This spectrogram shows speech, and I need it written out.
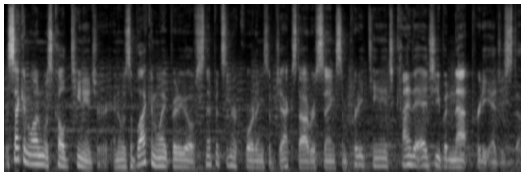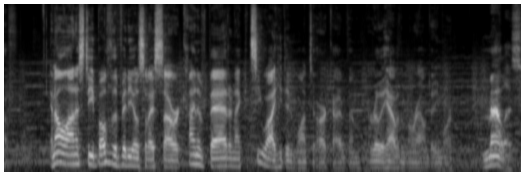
The second one was called Teenager, and it was a black and white video of snippets and recordings of Jack Stauber saying some pretty teenage, kinda edgy, but not pretty edgy stuff. In all honesty, both of the videos that I saw were kind of bad, and I could see why he didn't want to archive them, or really have them around anymore. Malice.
